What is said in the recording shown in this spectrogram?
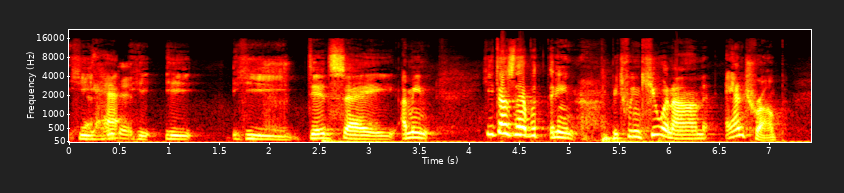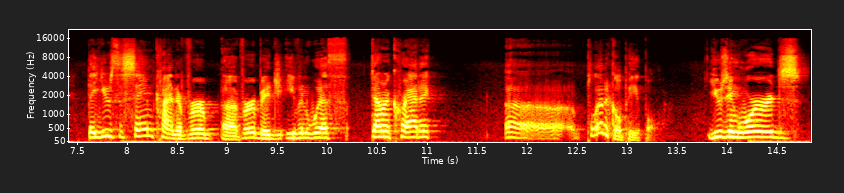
he Yeah, he had he, he he did say. I mean, he does that with. I mean, between QAnon and Trump, they use the same kind of verb, uh, verbiage, even with Democratic uh, political people, using words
